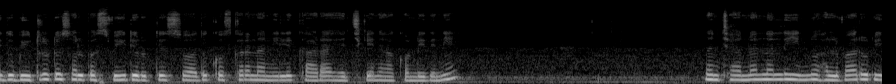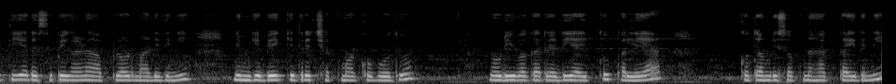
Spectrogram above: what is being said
ಇದು ಬೀಟ್ರೂಟು ಸ್ವಲ್ಪ ಸ್ವೀಟ್ ಇರುತ್ತೆ ಸೊ ಅದಕ್ಕೋಸ್ಕರ ನಾನು ಇಲ್ಲಿ ಖಾರ ಹೆಚ್ಚಿಗೆನೇ ಹಾಕ್ಕೊಂಡಿದ್ದೀನಿ ನನ್ನ ಚಾನಲ್ನಲ್ಲಿ ಇನ್ನೂ ಹಲವಾರು ರೀತಿಯ ರೆಸಿಪಿಗಳನ್ನ ಅಪ್ಲೋಡ್ ಮಾಡಿದ್ದೀನಿ. ನಿಮಗೆ ಬೇಕಿದ್ದರೆ ಚೆಕ್ ಮಾಡ್ಕೋಬೋದು. ನೋಡಿ, ಇವಾಗ ರೆಡಿ ಆಯಿತು ಪಲ್ಯ. ಕೊತ್ತಂಬರಿ ಸೊಪ್ಪನ್ನ ಹಾಕ್ತಾಯಿದ್ದೀನಿ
